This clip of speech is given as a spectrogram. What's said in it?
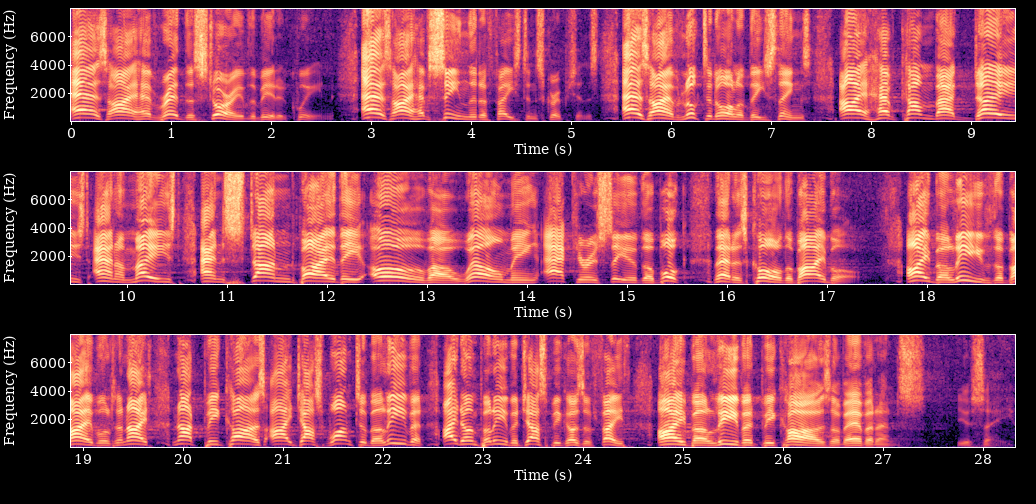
as I have read the story of the bearded queen, as I have seen the defaced inscriptions, as I have looked at all of these things, I have come back dazed and amazed and stunned by the overwhelming accuracy of the book that is called the Bible. I believe the Bible tonight, not because I just want to believe it. I don't believe it just because of faith. I believe it because of evidence, you see.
